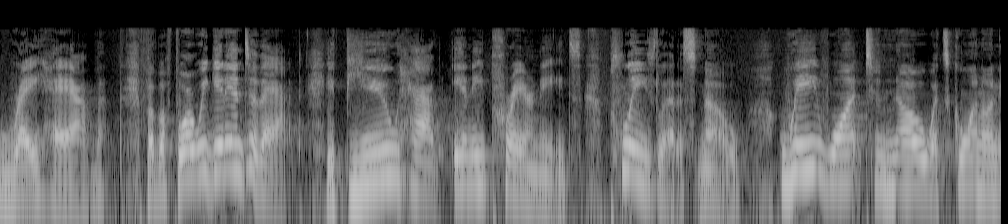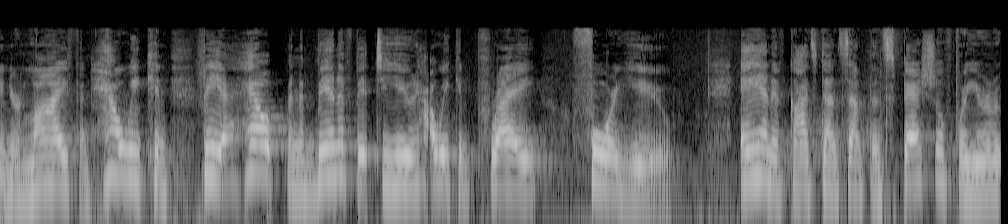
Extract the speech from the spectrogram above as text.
Rahab. But before we get into that, if you have any prayer needs, please let us know. We want to know what's going on in your life and how we can be a help and a benefit to you, and how we can pray for you. And if God's done something special for, your,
